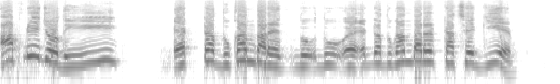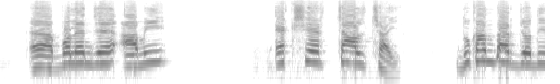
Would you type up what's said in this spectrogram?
আপনি যদি একটা দোকানদারের একটা দোকানদারের কাছে গিয়ে বলেন যে, আমি একশের চাল চাই। দোকানদার যদি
